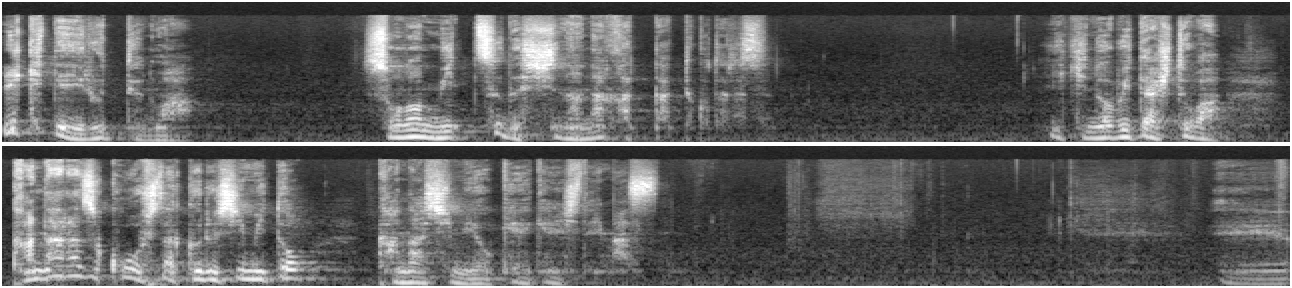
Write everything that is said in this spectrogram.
生きているっていうのはその3つで死ななかったってことです。生き延びた人は必ずこうした苦しみと悲しみを経験しています、え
